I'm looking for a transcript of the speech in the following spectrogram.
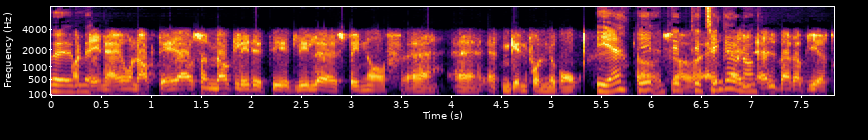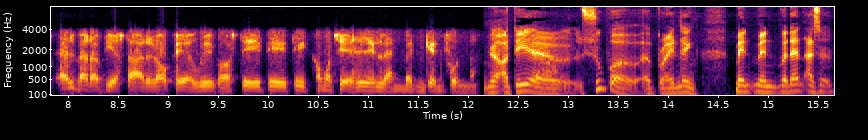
Ja, Øh, og men, den er jo nok, det er jo sådan nok lidt et, et lille spin-off af, af, af den genfundne bro. ja, det, Så- det, så det tænker alt, jeg nok. Alt, alt, hvad der bliver, alt, hvad der bliver startet op herude, ikke også, det, det, det kommer til at hedde et eller andet med den genfundne. Ja, og det er jo super øh, branding. Men, men hvordan, altså,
